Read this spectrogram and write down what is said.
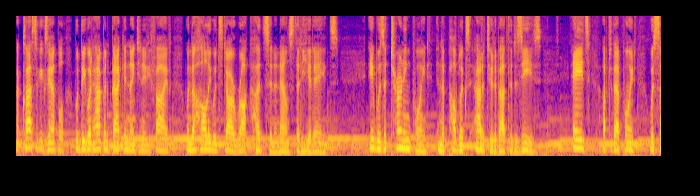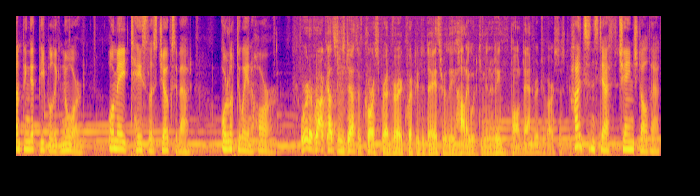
A classic example would be what happened back in 1985 when the Hollywood star Rock Hudson announced that he had AIDS. It was a turning point in the public's attitude about the disease. AIDS, up to that point, was something that people ignored, or made tasteless jokes about, or looked away in horror. Word of Rock Hudson's death, of course, spread very quickly today through the Hollywood community. Paul Dandridge of our sister. Hudson's death changed all that.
